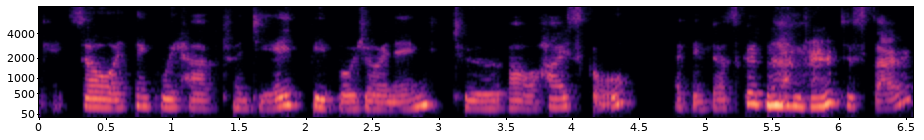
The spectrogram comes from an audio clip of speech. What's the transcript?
Okay, so I think we have 28 people joining to our high school. I think that's a good number to start.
